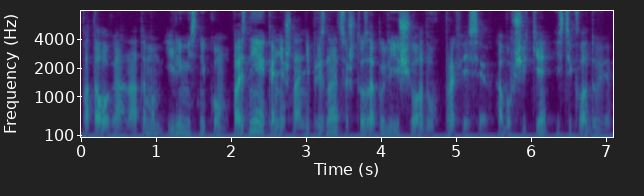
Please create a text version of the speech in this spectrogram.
патологоанатомом или мясником. Позднее, конечно, они признаются, что забыли еще о двух профессиях – обувщике и стеклодуве.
